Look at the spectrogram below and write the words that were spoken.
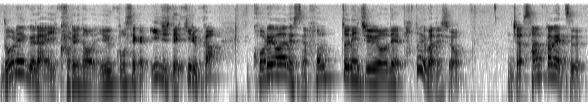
どれぐらいこれの有効性が維持できるかこれはですね本当に重要で例えばですよじゃあ3ヶ月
